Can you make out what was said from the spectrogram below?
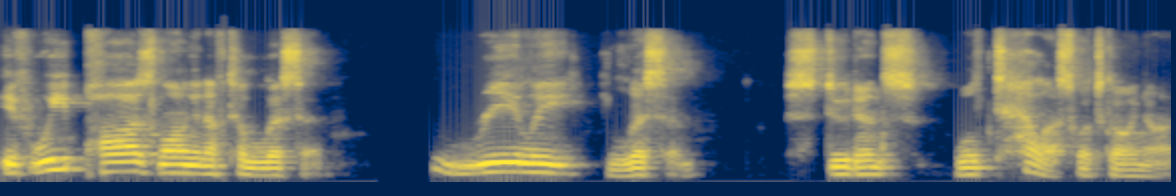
If we pause long enough to listen, really listen, students will tell us what's going on.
